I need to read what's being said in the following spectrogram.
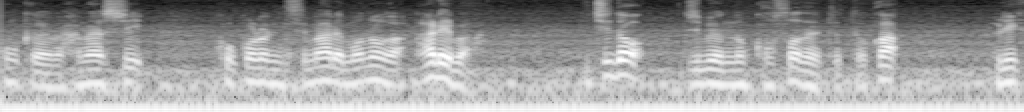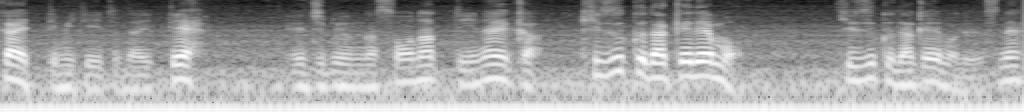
今回の話心に迫るものがあれば一度自分の子育てとか振り返ってみていただいて自分がそうなっていないか気づくだけでも気づくだけでもですね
